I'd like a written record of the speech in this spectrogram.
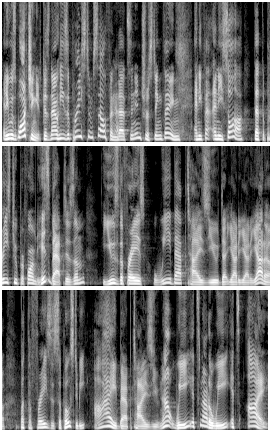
and he was watching it because now he's a priest himself, and that's an interesting thing. And he fa- and he saw that the priest who performed his baptism used the phrase "We baptize you," yada yada yada. But the phrase is supposed to be "I baptize you," not "we." It's not a "we," it's "I."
